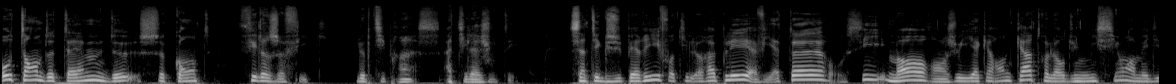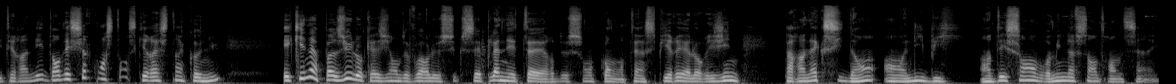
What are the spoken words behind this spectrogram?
autant de thèmes de ce conte philosophique. Le petit prince, a-t-il ajouté. Saint-Exupéry, faut-il le rappeler, aviateur aussi, mort en juillet 44 lors d'une mission en Méditerranée dans des circonstances qui restent inconnues et qui n'a pas eu l'occasion de voir le succès planétaire de son conte, inspiré à l'origine par un accident en Libye en décembre 1935.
